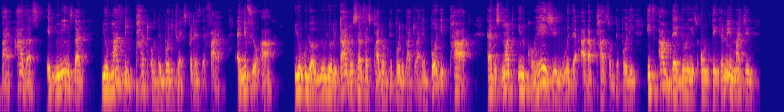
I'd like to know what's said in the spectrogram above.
by others. It means that you must be part of the body to experience the fire. And if you are you, you, you regard yourself as part of the body, but you are a body part that is not in cohesion with the other parts of the body. It's out there doing its own thing. Can you imagine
